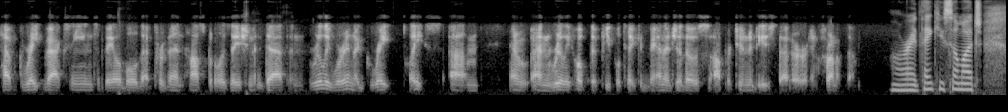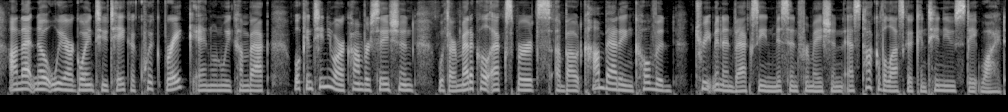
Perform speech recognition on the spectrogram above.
have great vaccines available that prevent hospitalization and death, and really we're in a great place. Um, and, and really hope that people take advantage of those opportunities that are in front of them. All right. Thank you so much. On that note, we are going to take a quick break. And when we come back, we'll continue our conversation with our medical experts about combating COVID treatment and vaccine misinformation as Talk of Alaska continues statewide.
